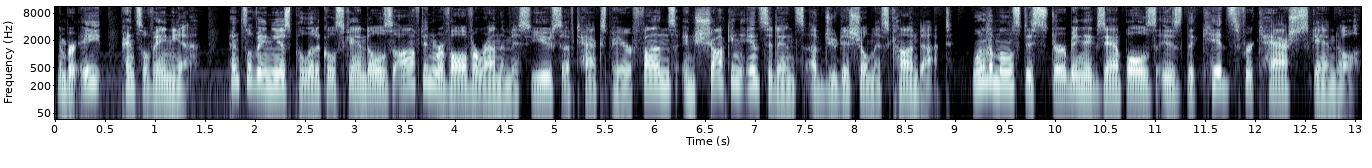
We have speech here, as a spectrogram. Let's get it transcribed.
Number 8. Pennsylvania. Pennsylvania's political scandals often revolve around the misuse of taxpayer funds and shocking incidents of judicial misconduct. One of the most disturbing examples is the Kids for Cash scandal.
